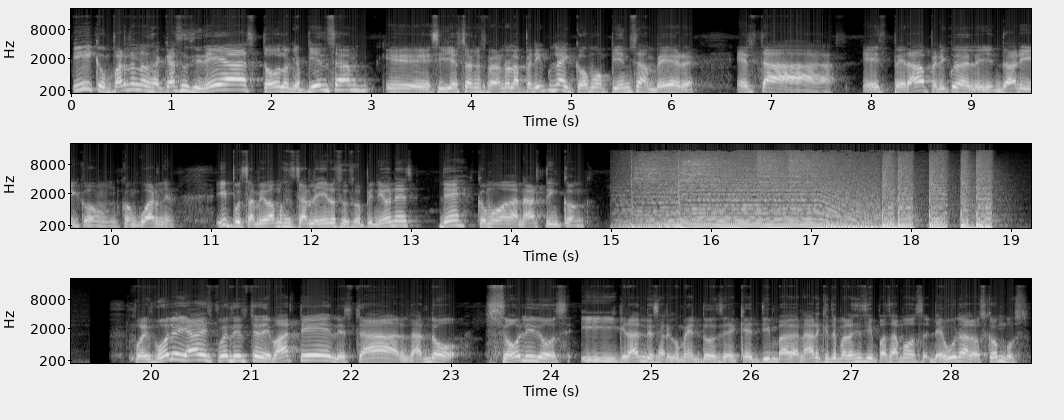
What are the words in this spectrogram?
Y compártanos acá sus ideas, todo lo que piensan, eh, si ya están esperando la película y cómo piensan ver esta esperada película de Legendary con, con Warner. Y pues también vamos a estar leyendo sus opiniones de cómo va a ganar Team Kong. Pues bueno, ya después de este debate, de estar dando sólidos y grandes argumentos de qué team va a ganar, ¿qué te parece si pasamos de una a los combos?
